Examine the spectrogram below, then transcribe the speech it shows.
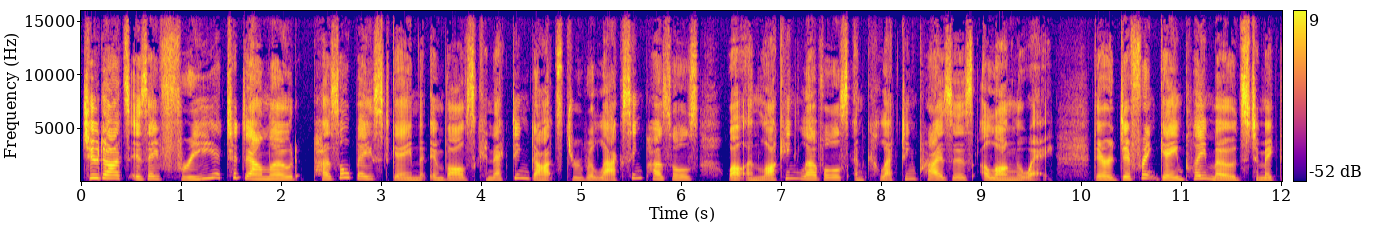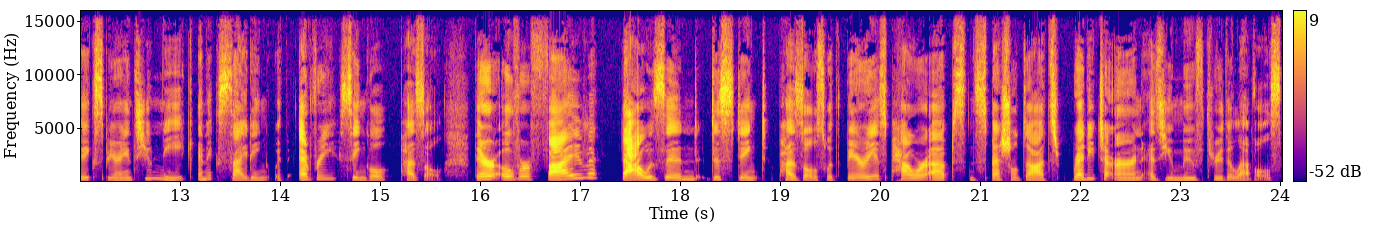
Two Dots is a free to download puzzle based game that involves connecting dots through relaxing puzzles while unlocking levels and collecting prizes along the way. There are different gameplay modes to make the experience unique and exciting with every single puzzle. There are over 5 thousand distinct puzzles with various power ups and special dots ready to earn as you move through the levels.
